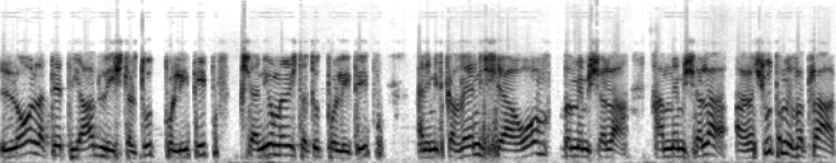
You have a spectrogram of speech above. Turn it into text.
לא לתת יד להשתלטות פוליטית. כשאני אומר השתלטות פוליטית, אני מתכוון שהרוב בממשלה, הממשלה, הרשות המבצעת,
